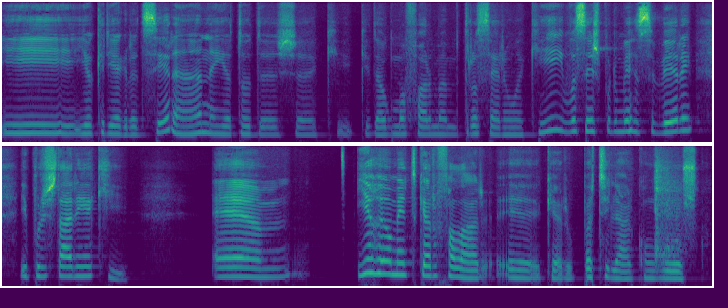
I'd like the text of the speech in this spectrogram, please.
e eu queria agradecer a Ana e a todas eh, que, que, de alguma forma me trouxeram aqui e vocês por me receberem e por estarem aqui. É, e eu realmente quero falar, é, quero partilhar convosco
